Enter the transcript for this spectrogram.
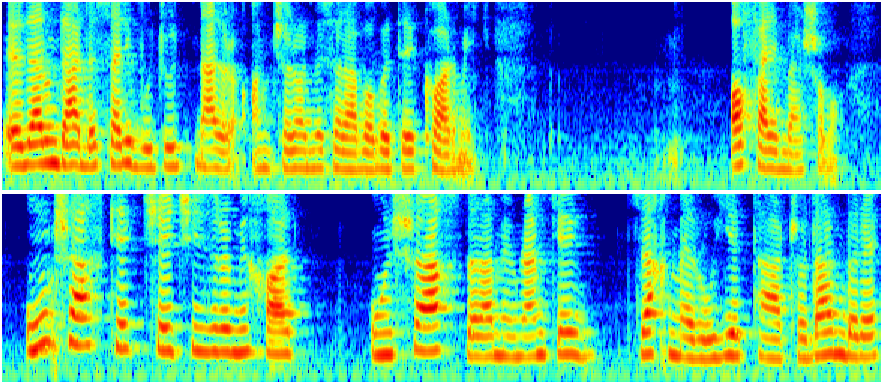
در اون دردسری وجود نداره. آنچنان مثل روابط کارمیک. آفرین بر شما. اون شخص که چه چیزی رو می‌خواد اون شخص دارم می‌بینم که زخم روحی ترد شدن داره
